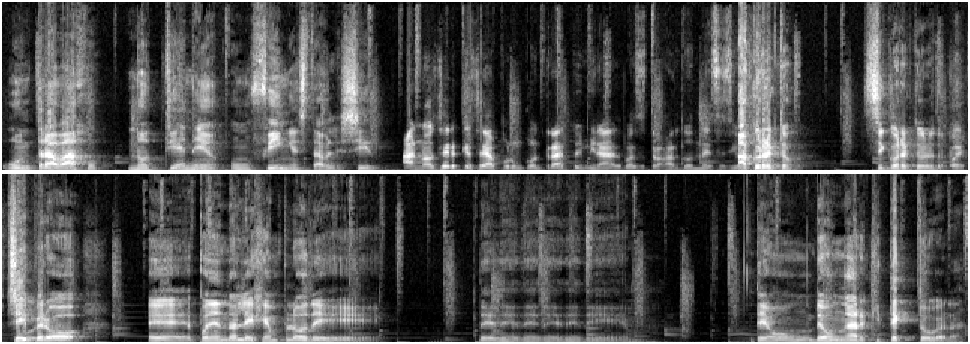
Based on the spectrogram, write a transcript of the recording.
Un trabajo no tiene un fin establecido. A no ser que sea por un contrato y mira, vas a trabajar dos meses. Y ah, correcto. Sí, correcto, correcto. Pues, sí, pero eh, poniendo el ejemplo de de, de, de, de, un, de un arquitecto, ¿verdad?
